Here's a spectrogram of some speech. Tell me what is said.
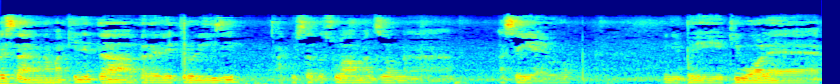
questa è una macchinetta per elettrolisi acquistata su Amazon eh, a 6 euro. Quindi poi chi vuole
